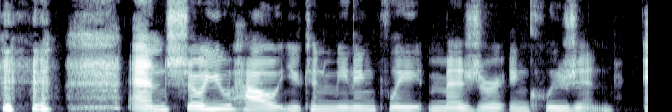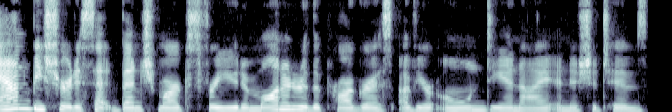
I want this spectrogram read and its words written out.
and show you how you can meaningfully measure inclusion. And be sure to set benchmarks for you to monitor the progress of your own DNI initiatives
